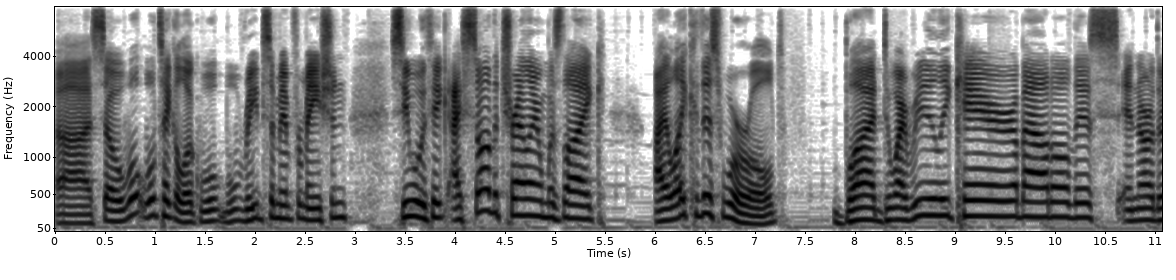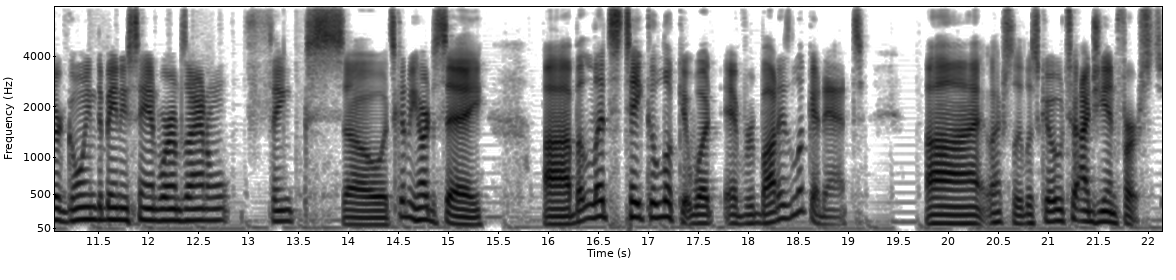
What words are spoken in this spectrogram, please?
Uh, so we'll we'll take a look. We'll we'll read some information, see what we think. I saw the trailer and was like, I like this world, but do I really care about all this? And are there going to be any sandworms? I don't think so. It's gonna be hard to say. Uh, but let's take a look at what everybody's looking at. Uh, actually, let's go to IGN first.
